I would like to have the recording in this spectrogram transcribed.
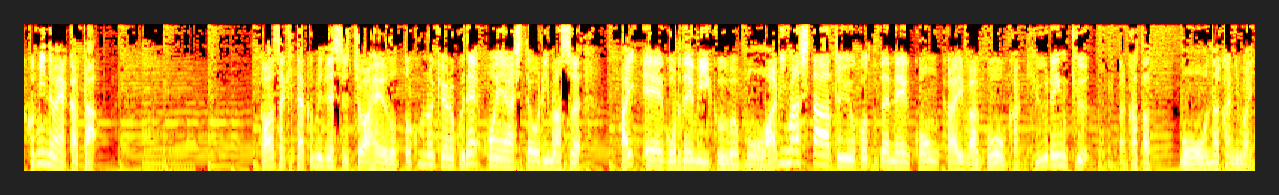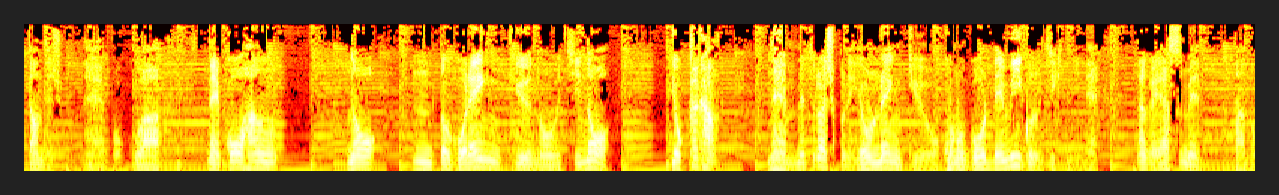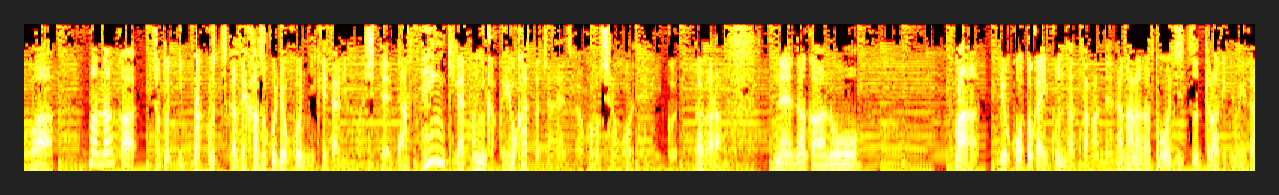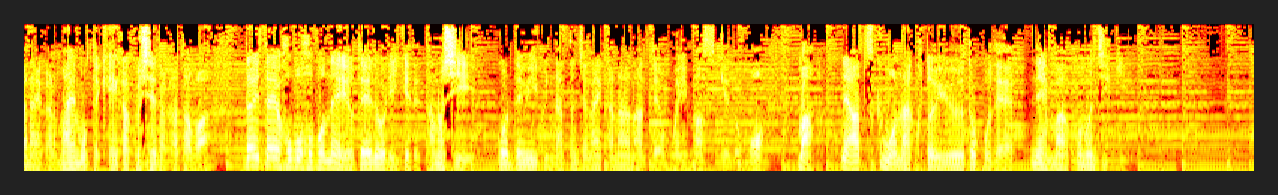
匠の館。川崎匠です。チョアヘイドットコムの協力でオンエアしております。はい、えー、ゴールデンウィークもう終わりましたということでね、今回は豪華9連休取った方も中にはいたんでしょうね。僕はね、後半の、うんと5連休のうちの4日間、ね、珍しくね、4連休をこのゴールデンウィークの時期にね、なんか休めたのは、まあなんか、ちょっと一泊二日で家族旅行に行けたりもして、あ、天気がとにかく良かったじゃないですか、今年のゴールデンウィーク。だから、ね、なんかあの、まあ、旅行とか行くんだったらね、なかなか当日ってわけにもいかないから、前もって計画してた方は、だいたいほぼほぼね、予定通り行けて楽しいゴールデンウィークになったんじゃないかななんて思いますけども、まあ、ね、暑くもなくというとこで、ね、まあこの時期、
